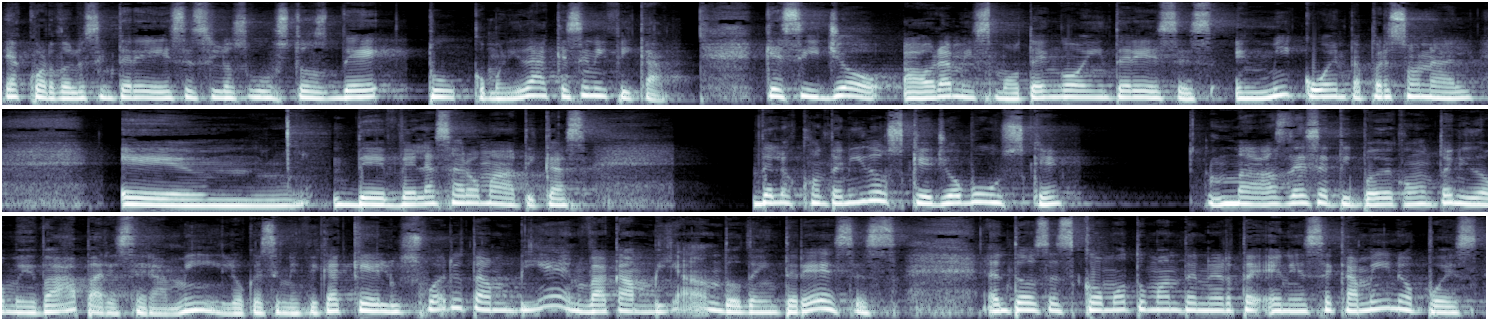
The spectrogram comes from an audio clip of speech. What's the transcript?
de acuerdo a los intereses y los gustos de tu comunidad. ¿Qué significa? Que si yo ahora mismo tengo intereses en mi cuenta personal em, de velas aromáticas, de los contenidos que yo busque, más de ese tipo de contenido me va a aparecer a mí, lo que significa que el usuario también va cambiando de intereses. Entonces, ¿cómo tú mantenerte en ese camino? Pues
